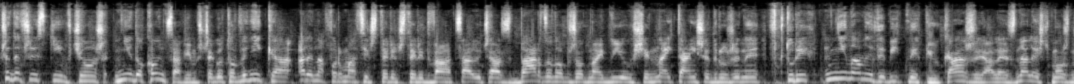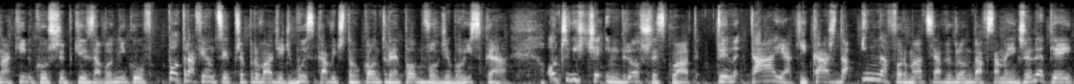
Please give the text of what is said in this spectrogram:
Przede wszystkim wciąż nie do końca wiem z czego to wynika, ale na formacji 4-4-2 cały czas bardzo dobrze odnajdują się najtańsze drużyny, w których nie mamy wybitnych piłkarzy, ale znaleźć można kilku szybkich zawodników potrafiących przeprowadzić błyskawiczną kontrę po obwodzie boiska. Oczywiście im droższy skład, tym ta, jak i każda inna formacja wygląda w samej grze lepiej,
